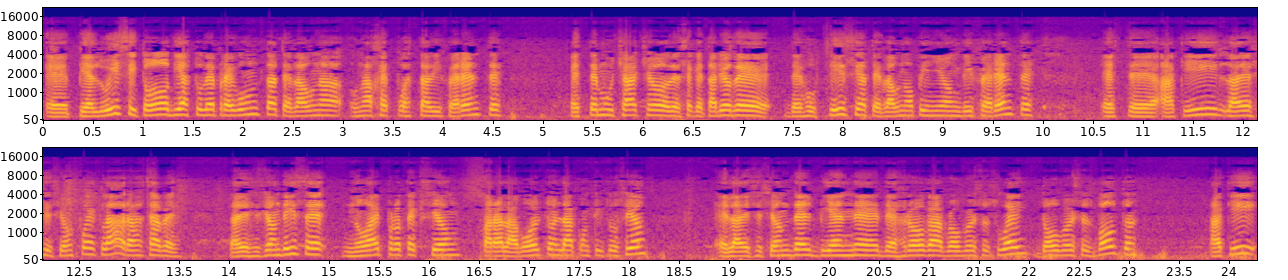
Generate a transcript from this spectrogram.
eh, Pierluisi todos los días tú le preguntas, te da una, una respuesta diferente. Este muchacho de secretario de, de, Justicia te da una opinión diferente. Este, aquí la decisión fue clara, ¿sabes? La decisión dice no hay protección para el aborto en la Constitución. En la decisión del viernes de Roga, Roe versus Wade, Doe versus Bolton. Aquí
